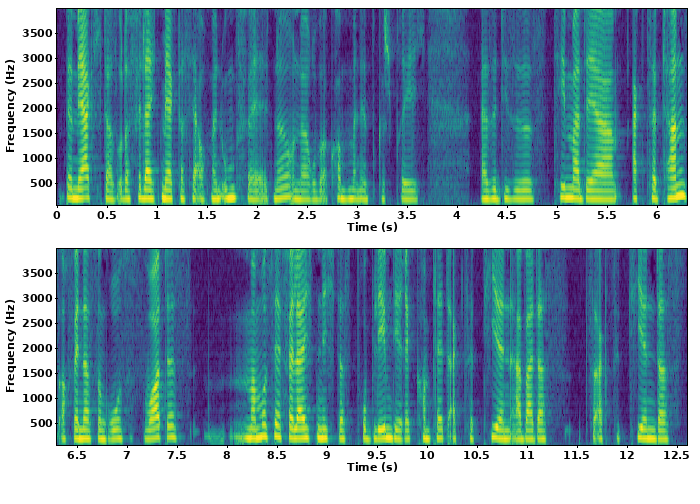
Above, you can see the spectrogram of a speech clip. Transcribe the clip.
bemerke ich das oder vielleicht merkt das ja auch mein Umfeld, ne? Und darüber kommt man ins Gespräch. Also dieses Thema der Akzeptanz, auch wenn das so ein großes Wort ist, man muss ja vielleicht nicht das Problem direkt komplett akzeptieren, aber das zu akzeptieren, dass,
